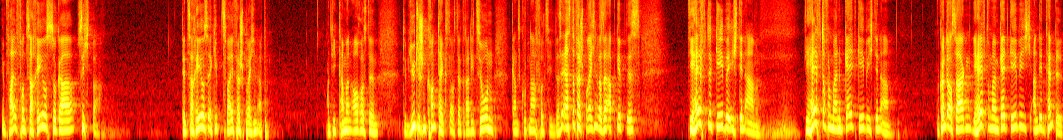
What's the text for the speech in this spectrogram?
Im Fall von Zachäus sogar sichtbar. Denn Zachäus ergibt zwei Versprechen ab. Und die kann man auch aus dem, dem jüdischen Kontext, aus der Tradition ganz gut nachvollziehen. Das erste Versprechen, was er abgibt, ist, die Hälfte gebe ich den Armen. Die Hälfte von meinem Geld gebe ich den Armen. Man könnte auch sagen, die Hälfte von meinem Geld gebe ich an den Tempel,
